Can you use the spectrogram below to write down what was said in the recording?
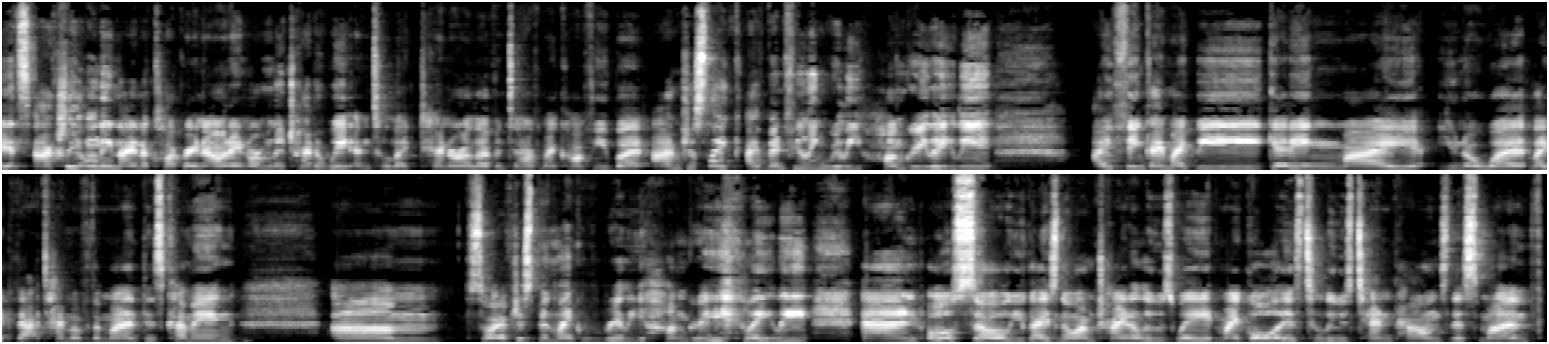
It's actually only 9 o'clock right now and I normally try to wait until like 10 or 11 to have my coffee, but I'm just like, I've been feeling really hungry lately. I think I might be getting my, you know what, like that time of the month is coming. Um, so I've just been like really hungry lately. And also, you guys know I'm trying to lose weight. My goal is to lose 10 pounds this month.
